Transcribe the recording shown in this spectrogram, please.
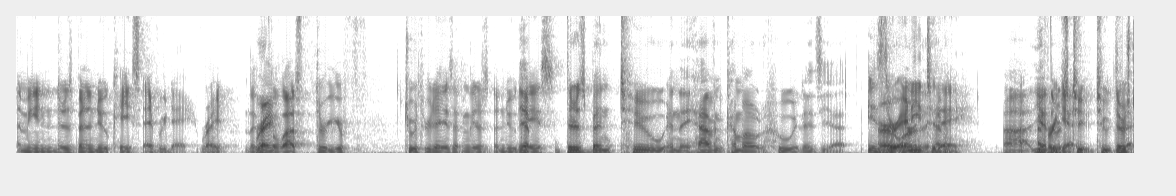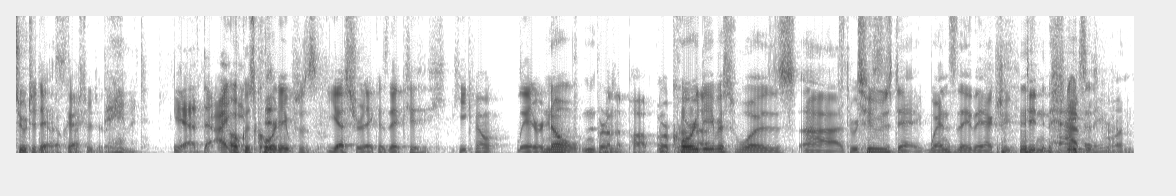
I mean, there's been a new case every day, right? Like Right. The last three or two or three days, I think there's a new case. There's been two, and they haven't come out who it is yet. Is Or- there or any today? Uh, yeah, there was forget. two. two There's two today. Yes, okay. two today. Damn it. Yeah. the- I, Oh, because Corey the- Davis was yesterday because they he came out later. No, to put on the pop. Or Corey the- Davis was uh, Through- Tuesday. Wednesday, they actually didn't have Jesus anyone.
